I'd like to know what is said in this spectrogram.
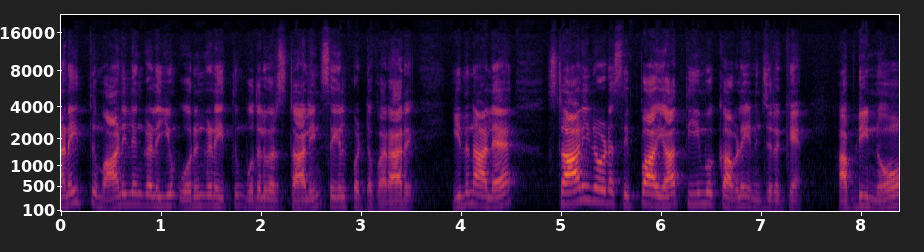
அனைத்து மாநிலங்களையும் ஒருங்கிணைத்து முதல்வர் ஸ்டாலின் செயல்பட்டு வராரு. இதனால ஸ்டாலினோட சிப்பாயா திமுகவில் இணைஞ்சிருக்கேன். அப்படின்னும்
